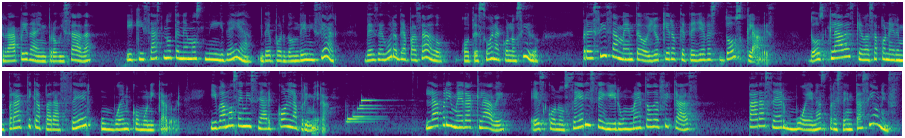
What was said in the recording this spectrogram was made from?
rápida e improvisada y quizás no tenemos ni idea de por dónde iniciar. De seguro te ha pasado o te suena conocido. Precisamente hoy yo quiero que te lleves dos claves Dos claves que vas a poner en práctica para ser un buen comunicador. Y vamos a iniciar con la primera. La primera clave es conocer y seguir un método eficaz para hacer buenas presentaciones.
